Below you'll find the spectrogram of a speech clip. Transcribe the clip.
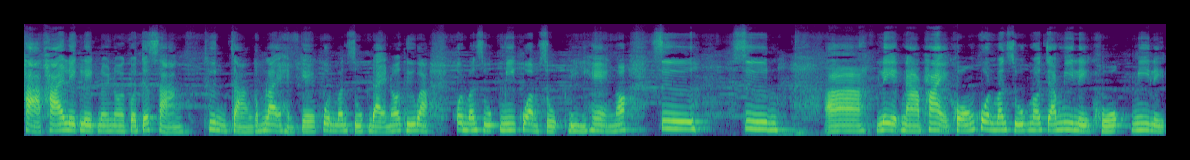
ขาขายเล็กๆ น้อยๆ ก็จะสางขึ้นสางกำไรให้แก่คนวันศุกร์ได้เนาะถือว่าคนวันศุกร์มีความสุขดีแห้งเนาะซื้อซื้อ อ่าเลขหนาไพ่ของคนวันศุกร์เนาะจะมีเลขหกมีเลข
